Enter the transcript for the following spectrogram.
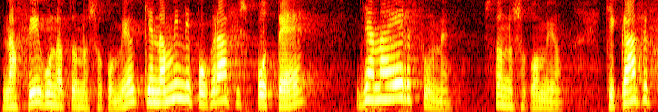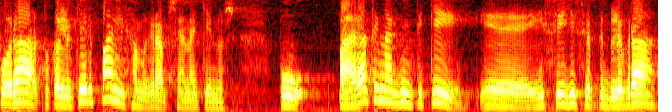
να φύγουν από το νοσοκομείο και να μην υπογράφεις ποτέ για να έρθουν στο νοσοκομείο. Και κάθε φορά, το καλοκαίρι πάλι είχαμε γράψει ανακοίνωση, που παρά την αρνητική ε, εισήγηση από την πλευρά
